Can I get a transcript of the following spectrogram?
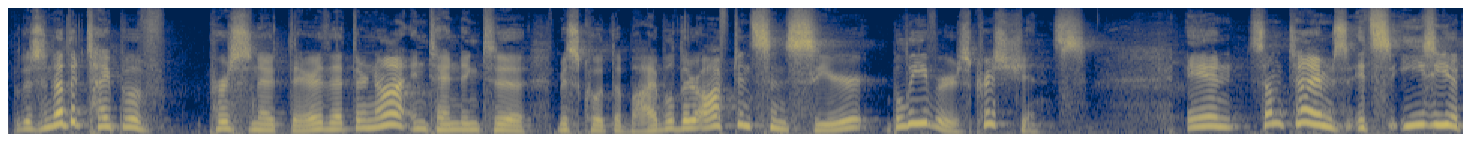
But there's another type of person out there that they're not intending to misquote the Bible. They're often sincere believers, Christians. And sometimes it's easy to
